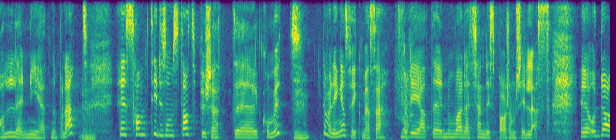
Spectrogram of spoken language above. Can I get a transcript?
alle nyhetene på nett. Mm. Eh, samtidig som statsbudsjettet eh, kom ut. Mm. Det var det ingen som fikk med seg, fordi at eh, nå var det et kjendispar som skilles. Og da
